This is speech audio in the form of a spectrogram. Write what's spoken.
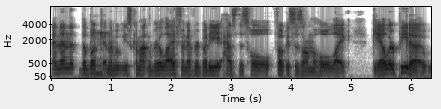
And then the, the book Mhm. and the movies come out in real life, and everybody has this whole focuses on the whole like Gale or Peeta.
